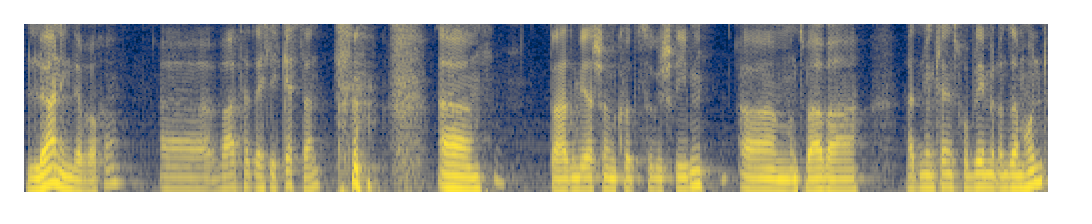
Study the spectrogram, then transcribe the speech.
Learning der Woche äh, war tatsächlich gestern. ähm, da hatten wir ja schon kurz zugeschrieben. Ähm, und zwar war, hatten wir ein kleines Problem mit unserem Hund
